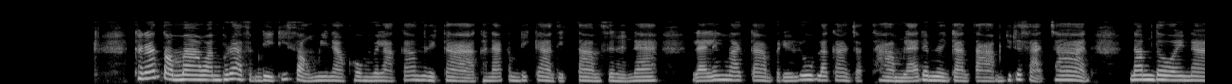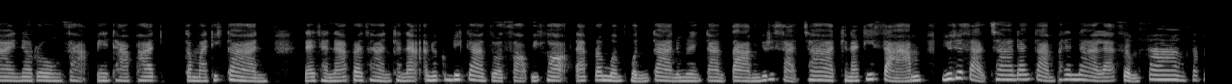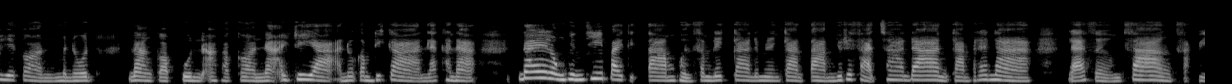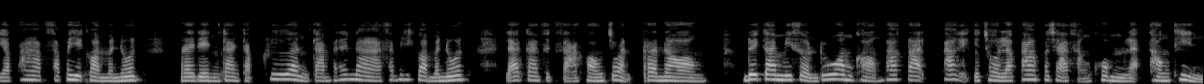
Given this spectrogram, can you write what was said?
คณะต่อมาวันพฤหัสบดีที่ 2 มีนาคมเวลา 9นาฬิกาคณะกรรมการติดตามเสนอแนะ และเร่งรัดการปฏิรูปและการจัดทำและดำเนินการตามยุทธศาสตร์ชาตินำโดยนายนรงศักดิ์เมธาพัฒน์ รรมาธิการ ในฐานะประธานคณะอนุกรรมธิการตรวจสอบวิเคราะห์และประเมินผลการดำเนินการตามยุทธศาสตร์ชาติ คณะที่ 3 ยุทธศาสตร์ชาติด้านการพัฒนาและเสริมสร้างทรัพยากรมนุษย์ นางกอบกุลอาภากรณอยุธยาอนุกรรมธิการและคณะ ได้ลงพื้นที่ไปติดตามผลสำเร็จการดำเนินการตามยุทธศาสตร์ชาติด้านการพัฒนา และเสริมสร้างศักยภาพทรัพยากรมนุษย์ประเด็นการขับเคลื่อน การพัฒนาทรัพยากรมนุษย์ และการศึกษาของจังหวัดระนอง โดยการมีส่วนร่วมของภาครัฐ ภาคเอกชน และภาคประชาสังคมและท้องถิ่น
